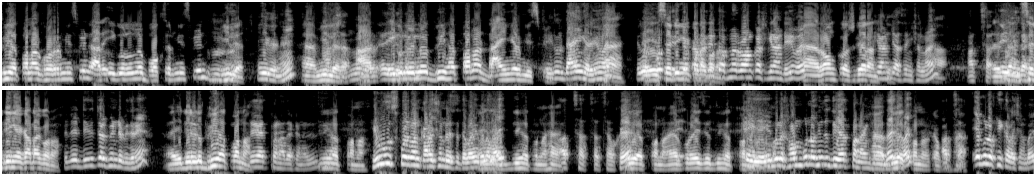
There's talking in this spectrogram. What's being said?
দুই হাত পানার ঘরের মিসপ্রিন্ট আর এইগুলো হলো বক্সের মিসপ্রিন্ট মিলের। হ্যাঁ? হ্যাঁ মিলের। আর দেখেন। হলো দুই হাত পানার ডাইং এর মিসপ্রিন্ট এগুলো ডাইং এর হ্যাঁ ভাই? এগুলো এই প্রত্যেকটা এ কাটা করা। আপনার রং কাশ গ্যারান্টি ভাই। হ্যাঁ রং কস গ্যারান্টি গ্যারান্টি আছে ইনশাআল্লাহ? আচ্ছা এই এই যে দেখেন। সেটিং এ কাটা করা। এটা ডিজিটাল প্রিন্টের ভিতরে এটা হলো দুই হাত পানা। দুই হাত পানা দেখেন দুই হাত পানা। হিউজ পরিমাণ কালেকশন রয়েছে ভাই এগুলো ভাই? দুই হাত পানা হ্যাঁ। আচ্ছা আচ্ছা আচ্ছা ওকে দুই হাত পানা এরপরে এই যে দুই হাত পানা এই এগুলো। সম্পূর্ণ কিন্তু দুই হাত পানা হ্যাঁ, দুই হাত পানার কাপড়, আচ্ছা হ্যাঁ। এগুলো কি কালেকশন ভাই?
